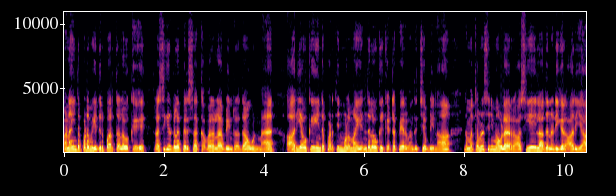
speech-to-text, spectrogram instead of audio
ஆனால் இந்த படம் எதிர்பார்த்த அளவுக்கு ரசிகர்களை பெருசாக கவரலை அப்படின்றது தான் உண்மை. ஆர்யாவுக்கு இந்த படத்தின் மூலமாக எந்த அளவுக்கு கெட்ட பெயர் வந்துச்சு அப்படின்னா நம்ம தமிழ் சினிமாவில் ராசியே இல்லாத நடிகர் ஆர்யா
